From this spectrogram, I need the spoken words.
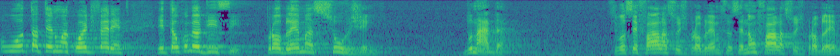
o outro está tendo uma coisa diferente. Então, como eu disse, problemas surgem do nada. Se você fala, surge problema. Se você não fala, surge problema.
